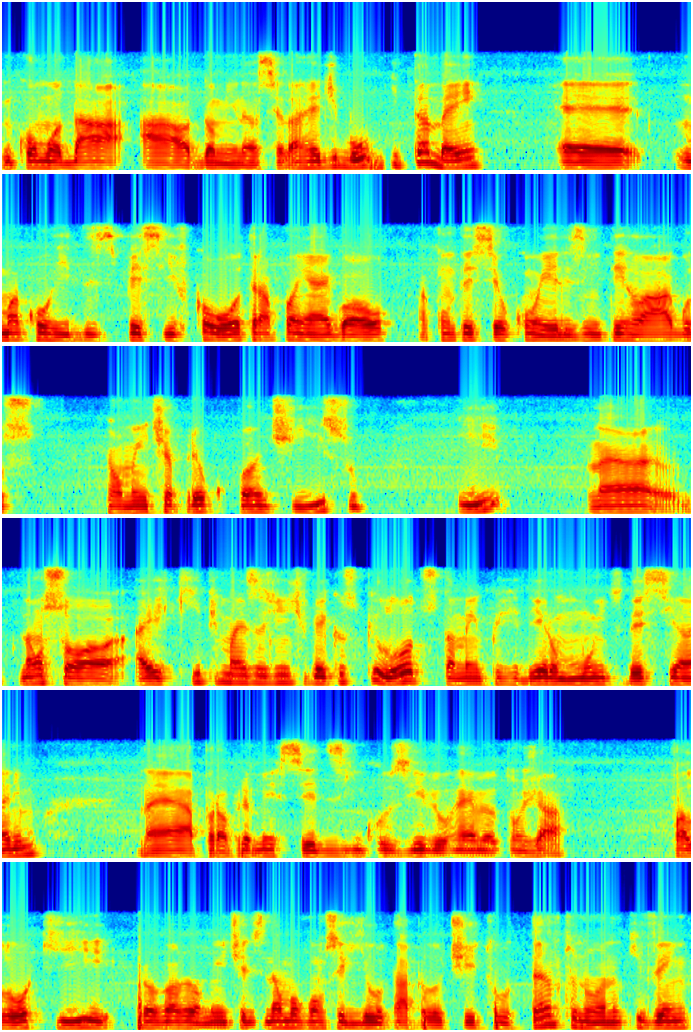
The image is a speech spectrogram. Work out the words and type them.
incomodar a dominância da Red Bull e também é, uma corrida específica ou outra apanhar igual aconteceu com eles em Interlagos. Realmente é preocupante isso e né, não só a equipe, mas a gente vê que os pilotos também perderam muito desse ânimo. Né, a própria Mercedes, inclusive o Hamilton já falou que provavelmente eles não vão conseguir lutar pelo título tanto no ano que vem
